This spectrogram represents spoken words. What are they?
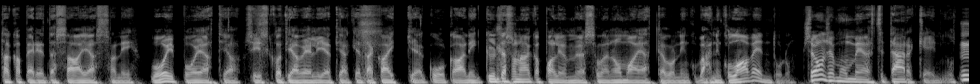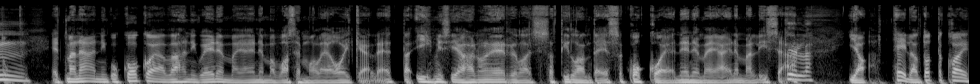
takaperin tässä ajassa, niin voi pojat ja siskot ja veljet ja ketä kaikkia kuulkaa, niin kyllä tässä on aika paljon myös sellainen oma ajattelu niin kuin vähän niin kuin laventunut. Se on se mun mielestä se tärkein juttu. Mm. Että mä näen niin kuin koko ajan vähän niin kuin enemmän ja enemmän vasemmalle ja oikealle, että ihmisiähän on erilaisissa tilanteissa koko ajan enemmän ja enemmän lisää. Kyllä. Ja heillä on totta kai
